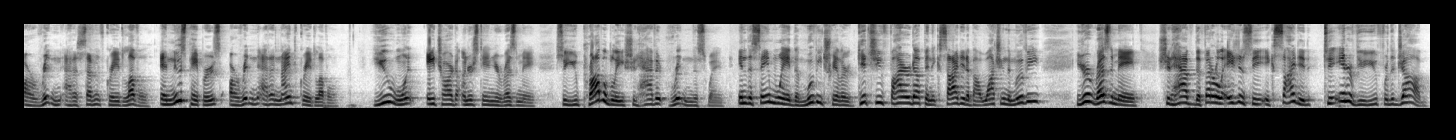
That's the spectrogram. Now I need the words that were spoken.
are written at a seventh grade level, and newspapers are written at a ninth grade level. You want HR to understand your resume, so you probably should have it written this way. In the same way the movie trailer gets you fired up and excited about watching the movie, your resume should have the federal agency excited to interview you for the job.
